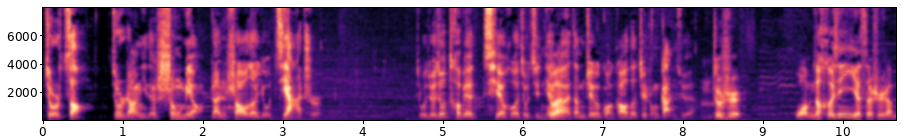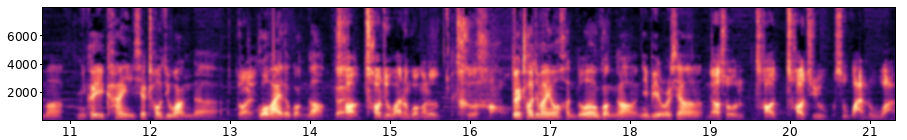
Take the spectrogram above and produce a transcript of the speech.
就是造，就是让你的生命燃烧的有价值。我觉得就特别切合就今天对刚才咱们这个广告的这种感觉。就是我们的核心意思是什么？你可以看一些超级万的对，国外的广告，对超超级万的广告都特好。对，超级万有很多广告，你比如像你要说超超级是万的万，啊，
